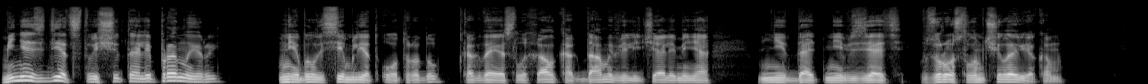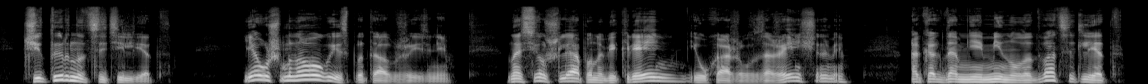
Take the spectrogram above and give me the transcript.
Меня с детства считали пронырой. Мне было семь лет от роду, когда я слыхал, как дамы величали меня не дать не взять взрослым человеком. Четырнадцати лет я уж много испытал в жизни. Носил шляпу на бекрень и ухаживал за женщинами. А когда мне минуло двадцать лет,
